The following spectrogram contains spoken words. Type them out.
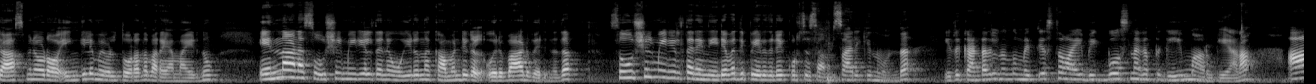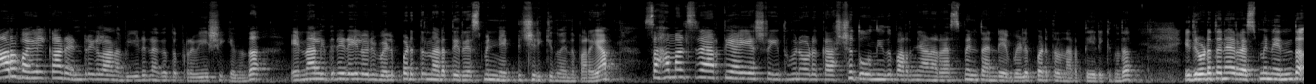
ജാസ്മിനോടോ എങ്കിലും ഇവൾ തുറന്നു പറയാമായിരുന്നു. എന്നാണ് സോഷ്യൽ മീഡിയയിൽ തന്നെ ഉയരുന്ന കമന്റുകൾ ഒരുപാട് വരുന്നത്. സോഷ്യൽ മീഡിയയിൽ തന്നെ നിരവധി പേർ ഇതിനെക്കുറിച്ച് സംസാരിക്കുന്നുമുണ്ട്. ഇത് കണ്ടതിൽ നിന്നും വ്യത്യസ്തമായി ബിഗ് ബോസിനകത്ത് ഗെയിം മാറുകയാണ്. ആറ് വയൽക്കാട് എൻട്രികളാണ് വീടിനകത്ത് പ്രവേശിക്കുന്നത്. എന്നാൽ ഇതിനിടയിൽ ഒരു വെളിപ്പെടുത്തൽ നടത്തി റെസ്മിൻ ഞെട്ടിച്ചിരിക്കുന്നു എന്ന് പറയാം. സഹമത്സരാർത്ഥിയായ ശ്രീധുവിനോട് കർഷ തോന്നിയത് പറഞ്ഞാണ് റെസ്മിൻ തന്റെ വെളിപ്പെടുത്തൽ നടത്തിയിരിക്കുന്നത്. ഇതിലൂടെ തന്നെ റെസ്മിൻ എന്ത്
